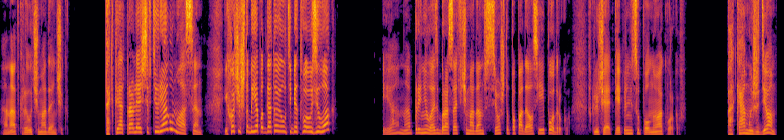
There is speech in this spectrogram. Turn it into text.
Она открыла чемоданчик. «Так ты отправляешься в тюрягу, Малосен? И хочешь, чтобы я подготовил тебе твой узелок?» И она принялась бросать в чемодан все, что попадалось ей под руку, включая пепельницу, полную окурков. «Пока мы ждем,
